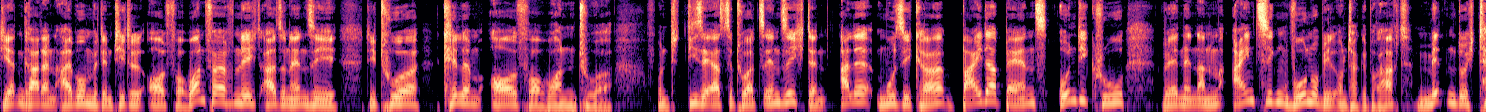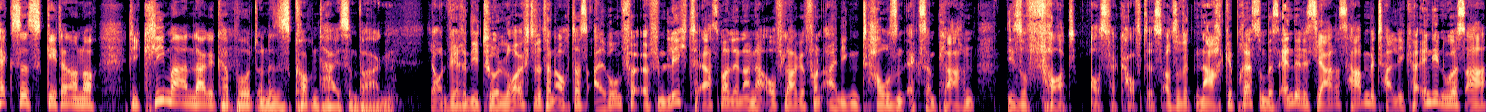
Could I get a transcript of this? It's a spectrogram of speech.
Die hatten gerade ein Album mit dem Titel All for One veröffentlicht, also nennen sie die Tour Kill 'em All for One Tour. Und diese erste Tour hat's in sich, denn alle Musiker beider Bands und die Crew werden in einem einzigen Wohnmobil untergebracht. Mitten durch Texas geht dann auch noch die Klimaanlage kaputt und es ist kochend heiß im Wagen. Ja, und während die Tour läuft, wird dann auch das Album veröffentlicht. Erstmal in einer Auflage von einigen tausend Exemplaren, die sofort ausverkauft ist. Also wird nachgepresst und bis Ende des Jahres haben Metallica in den USA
